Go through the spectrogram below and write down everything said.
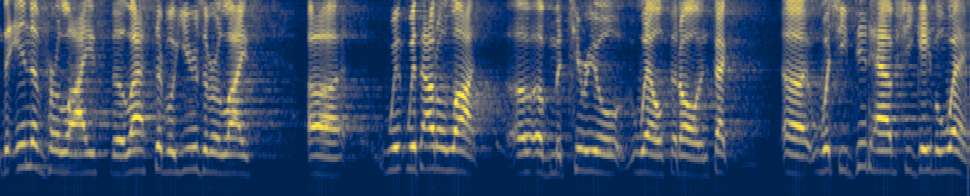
the end of her life, the last several years of her life, uh, without a lot of, of, material wealth at all. In fact, uh, what she did have, she gave away.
